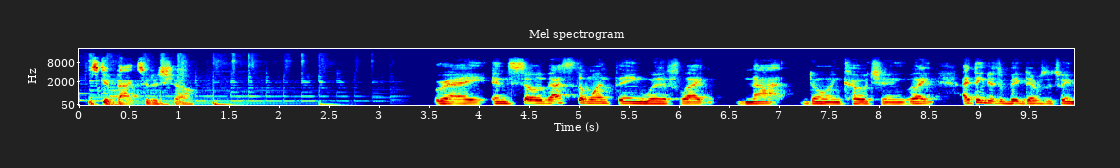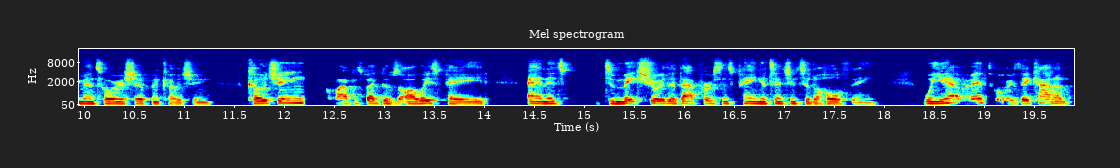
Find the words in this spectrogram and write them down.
Let's get back to the show. Right. And so that's the one thing with like not doing coaching. Like, I think there's a big difference between mentorship and coaching. Coaching, from my perspective, is always paid, and it's to make sure that that person's paying attention to the whole thing. When you have mentors, they kind of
